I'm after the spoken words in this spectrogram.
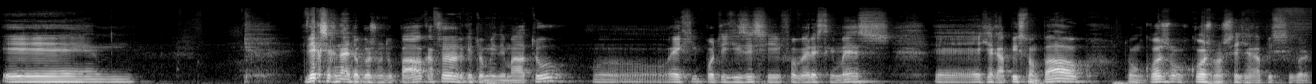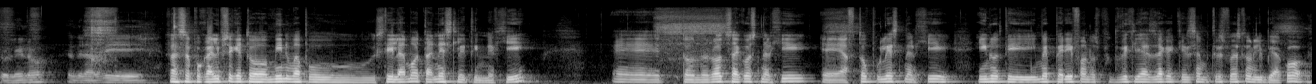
Ε, δεν ξεχνάει τον κόσμο του ΠΑΟΚ, αυτό ήταν και το μήνυμά του. Ο- Έχει, ότι έχει ζήσει φοβερές στιγμές. έχει αγαπήσει τον ΠΑΟΚ, τον κόσμο. Ο κόσμος έχει αγαπήσει σίγουρα τον Λίνο. Ε, Δηλαδή, Θα σας αποκαλύψω και το μήνυμα που στείλαμε όταν έστειλε την ευχή. Ε, τον ρώτησα εγώ στην αρχή. Ε, αυτό που λέει στην αρχή είναι ότι είμαι περήφανος που το 2010 κερδίσαμε τρεις φορές τον Ολυμπιακό.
